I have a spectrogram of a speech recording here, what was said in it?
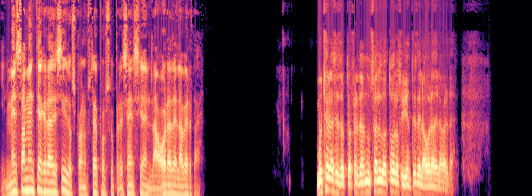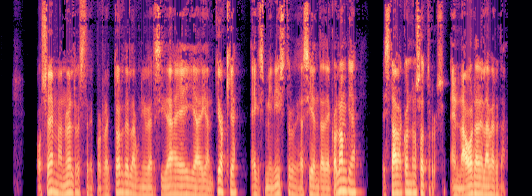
inmensamente agradecidos con usted por su presencia en la hora de la verdad. Muchas gracias, doctor Fernando. Un saludo a todos los oyentes de la hora de la verdad. José Manuel Restrepo, rector de la Universidad EIA de Antioquia, exministro de Hacienda de Colombia, estaba con nosotros en la hora de la verdad.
